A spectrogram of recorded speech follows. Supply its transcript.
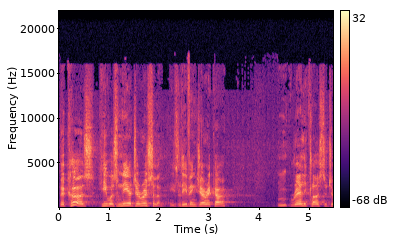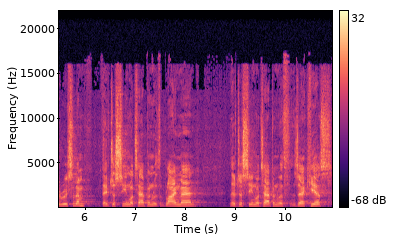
because he was near Jerusalem. He's leaving Jericho, really close to Jerusalem. They've just seen what's happened with the blind man, they've just seen what's happened with Zacchaeus.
